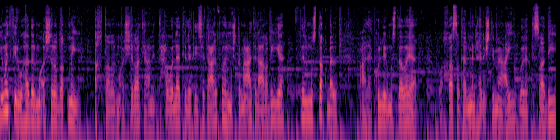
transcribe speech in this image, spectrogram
يمثل هذا المؤشر الرقمي أخطر المؤشرات عن التحولات التي ستعرفها المجتمعات العربية في المستقبل على كل المستويات وخاصة منها الاجتماعي والاقتصادي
